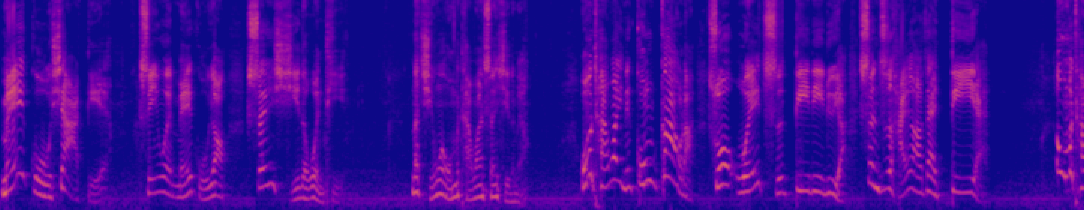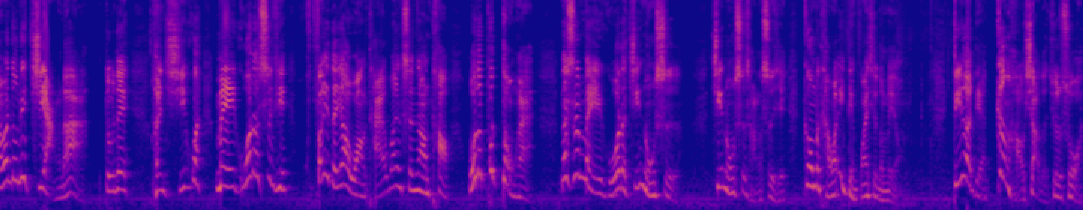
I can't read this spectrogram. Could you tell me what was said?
美股下跌是因为美股要升息的问题。那请问我们台湾升息了没有？我们台湾已经公告了，说维持低利率啊，甚至还要再低耶。那我们台湾都已经讲了，对不对？很奇怪，美国的事情非得要往台湾身上套，我都不懂哎。那是美国的金融市、金融市场的事情，跟我们台湾一点关系都没有。第二点更好笑的就是说，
